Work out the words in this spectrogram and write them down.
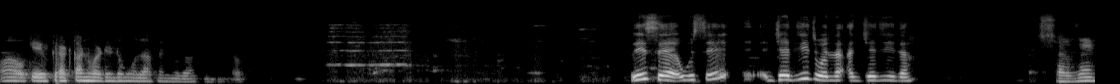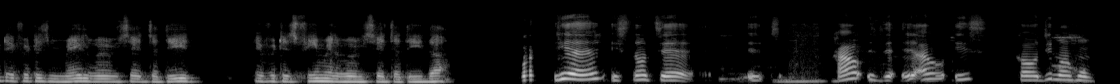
Oh, okay, you can convert into Muzaf and Muzaf. Okay. This uh, we say uh, Jadid or uh, Jadida. Servant, if it is male, we will say Jadid. If it is female, we will say Jadida. But here it's not. Uh, it's, how is the eh, how is Kaudima home?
